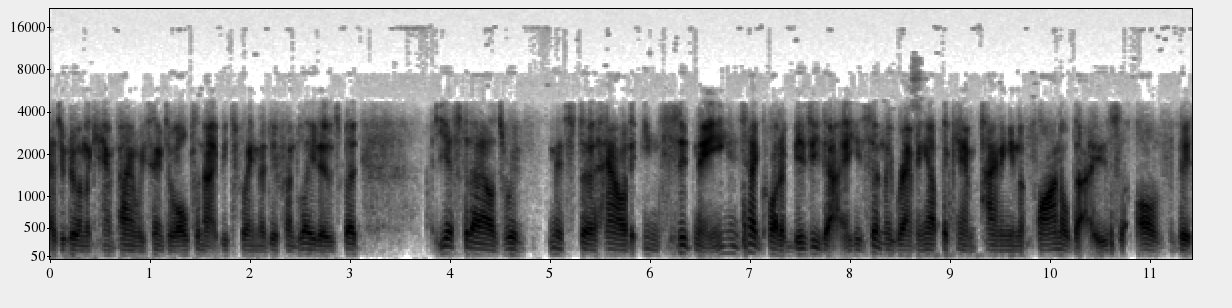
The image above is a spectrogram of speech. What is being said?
As we do on the campaign, we seem to alternate between the different leaders. But yesterday I was with Mr. Howard in Sydney. He's had quite a busy day. He's certainly ramping up the campaigning in the final days of this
